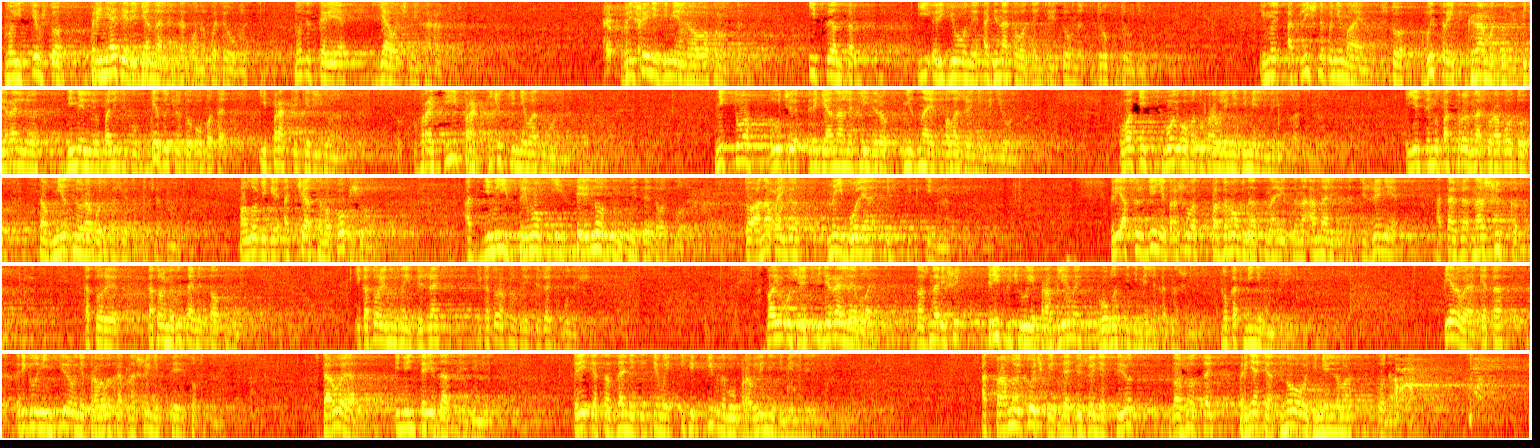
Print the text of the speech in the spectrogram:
но и с тем, что принятие региональных законов в этой области носит скорее явочный характер. В решении земельного вопроса и центр, и регионы одинаково заинтересованы друг в друге. И мы отлично понимаем, что выстроить грамотную федеральную земельную политику без учета опыта и практики регионов в России практически невозможно. Никто лучше региональных лидеров не знает положения в регионах. У вас есть свой опыт управления земельными ресурсами. И если мы построим нашу работу, совместную работу, хочу это подчеркнуть, по логике от частного к общему, от земли в прямом и в переносном смысле этого слова, то она пойдет наиболее эффективно. При обсуждении прошу вас подробно остановиться на анализе достижения, а также на ошибках, которые, с которыми вы сами столкнулись, и которые нужно избежать, и которых нужно избежать в будущем. В свою очередь, федеральная власть должна решить три ключевые проблемы в области земельных отношений, но как минимум три. Первое – это регламентирование правовых отношений в сфере собственности. Второе – инвентаризация земель. Третье – создание системы эффективного управления земельными ресурсами. Отправной точкой для движения вперед должно стать принятие нового земельного кодекса.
